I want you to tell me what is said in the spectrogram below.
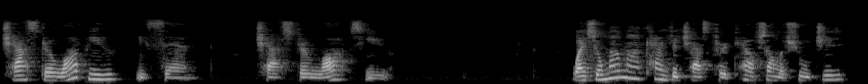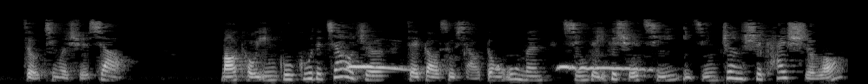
Chester love you, it said. Chester loves you. 浣熊妈妈看着 Chester 跳上了树枝，走进了学校。猫头鹰咕咕的叫着，在告诉小动物们新的一个学期已经正式开始喽。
